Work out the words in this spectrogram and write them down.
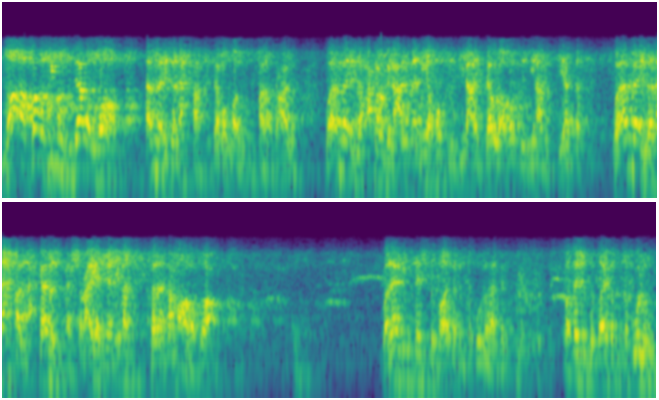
ما أقام فيكم كتاب الله؟ أما إذا نحى كتاب الله سبحانه وتعالى وأما إذا حكم بالعلمانية فصل الدين عن الدولة وفصل الدين عن السياسة وأما إذا نحى الأحكام الشرعية جانبا فلا سمع ولا طاعة. ولكن تجد طائفة تقول هكذا. وتجد طائفة تقول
